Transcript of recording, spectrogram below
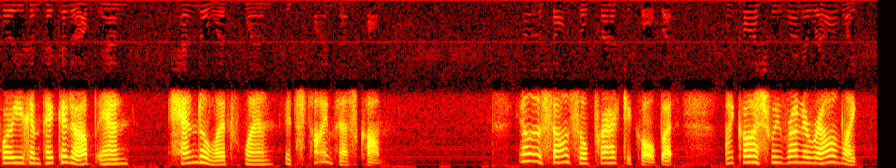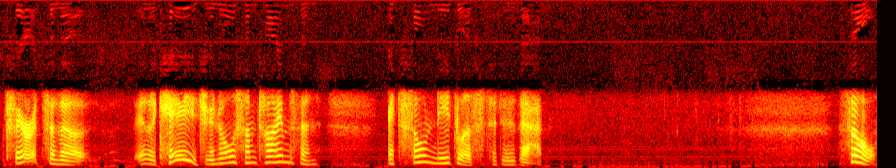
where you can pick it up and handle it when its time has come. You know, it sounds so practical, but my gosh, we run around like ferrets in a in a cage, you know, sometimes, and it's so needless to do that. So,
